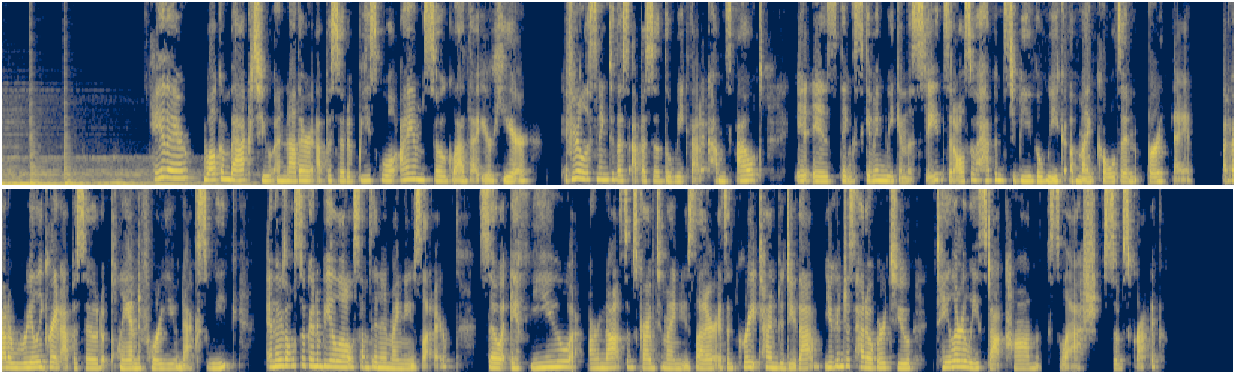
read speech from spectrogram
Hey there, welcome back to another episode of B School. I am so glad that you're here. If you're listening to this episode the week that it comes out, it is Thanksgiving week in the States. It also happens to be the week of my golden birthday. I've got a really great episode planned for you next week. And there's also going to be a little something in my newsletter. So if you are not subscribed to my newsletter, it's a great time to do that. You can just head over to taylorelyse.com slash subscribe.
